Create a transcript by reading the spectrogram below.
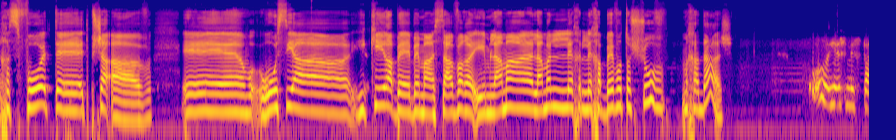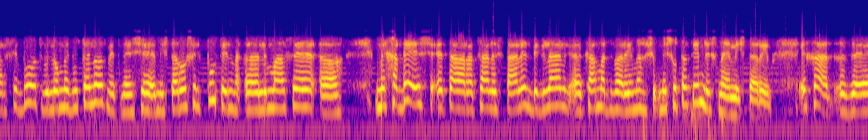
חשפו את, את פשעיו. אה, רוסיה הכירה במעשיו הרעים, למה, למה לח- לחבב אותו שוב מחדש? או, יש מספר סיבות ולא מבוטלות, מפני שמשטרו של פוטין אה, למעשה אה, מחדש את ההערצה לסטלין בגלל כמה דברים מש- משותפים לשני המשטרים. אחד, זה.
